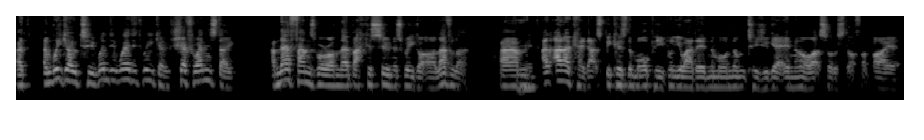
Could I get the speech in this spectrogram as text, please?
And, and we go to, when did, where did we go? Sheffield Wednesday. And their fans were on their back as soon as we got our leveler. Um, mm-hmm. and, and, okay, that's because the more people you add in, the more numpties you get in, and all that sort of stuff. I buy it.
